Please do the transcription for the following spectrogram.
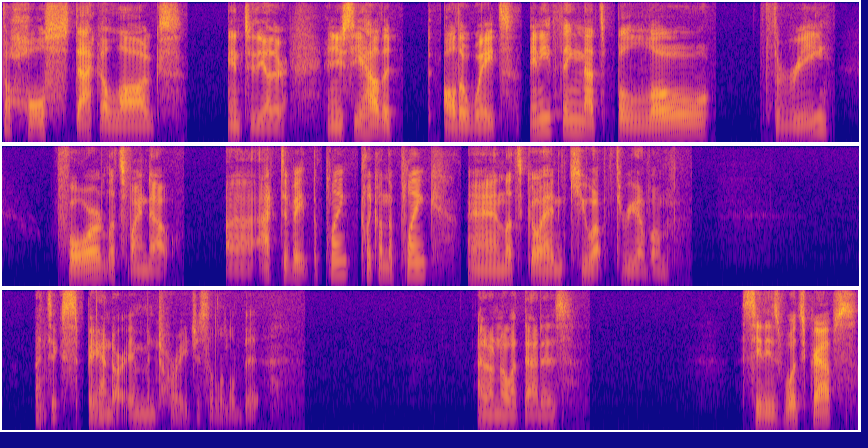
the whole stack of logs into the other. And you see how the all the weights, anything that's below three four, let's find out. Uh, activate the plank, click on the plank, and let's go ahead and queue up three of them. Let's expand our inventory just a little bit. I don't know what that is. See these wood scraps?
